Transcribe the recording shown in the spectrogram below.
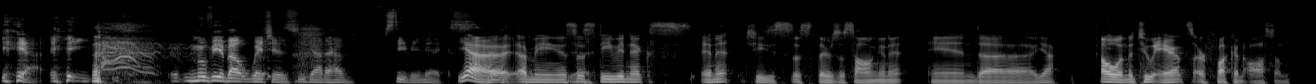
Yeah, movie about witches. You got to have Stevie Nicks. Yeah, I mean, it's Yeah. a Stevie Nicks in it. She's just, there's a song in it, and uh, yeah. Oh, and the two ants are fucking awesome.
